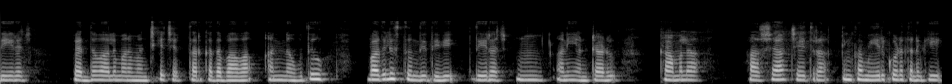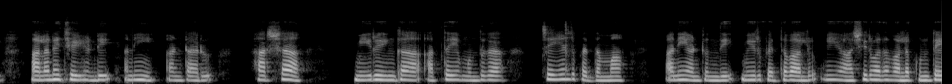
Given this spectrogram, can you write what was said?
ధీరజ్. పెద్దవాళ్ళు మన మంచిగా చెప్తారు కదా బావా అని నవ్వుతూ బదిలిస్తుంది దివి. ధీరజ్ అని అంటాడు. కమల, హర్ష, చైత్ర ఇంకా మీరు కూడా తనకి అలానే చేయండి అని అంటారు. హర్ష మీరు ఇంకా అత్తయ్య ముందుగా చేయండి పెద్దమ్మ అని అంటుంది. మీరు పెద్దవాళ్ళు. మీ ఆశీర్వాదం వాళ్ళకుంటే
